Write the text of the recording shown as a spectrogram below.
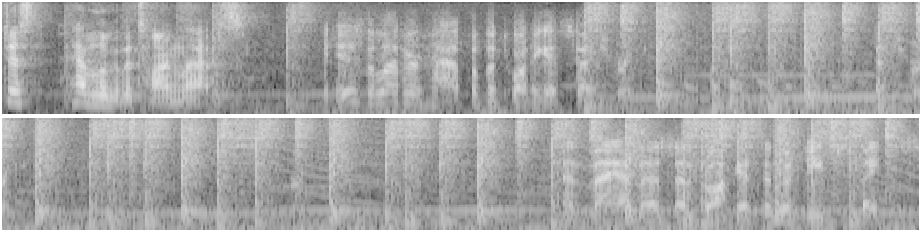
just have a look at the time lapse. It is the latter half of the 20th century. century. And man has sent rockets into deep space.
